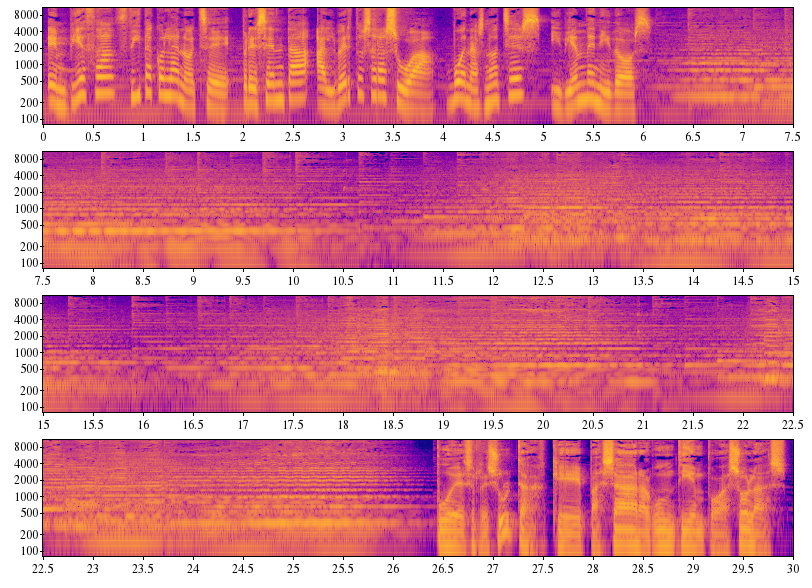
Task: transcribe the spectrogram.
Empieza Cita con la Noche. Presenta Alberto Sarasúa. Buenas noches y bienvenidos. Resulta que pasar algún tiempo a solas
